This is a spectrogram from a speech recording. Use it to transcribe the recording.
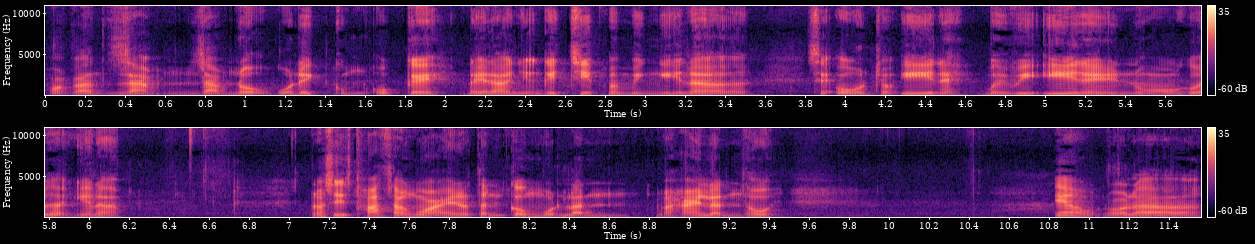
Hoặc là giảm giảm nộ của địch cũng ok. Đấy là những cái chip mà mình nghĩ là sẽ ổn cho y này. Bởi vì y này nó của dạng như là nó chỉ thoát ra ngoài nó tấn công một lần và hai lần thôi. Theo đó là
